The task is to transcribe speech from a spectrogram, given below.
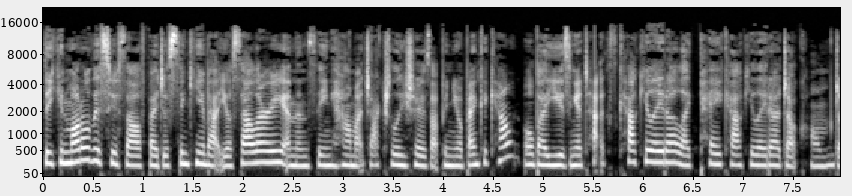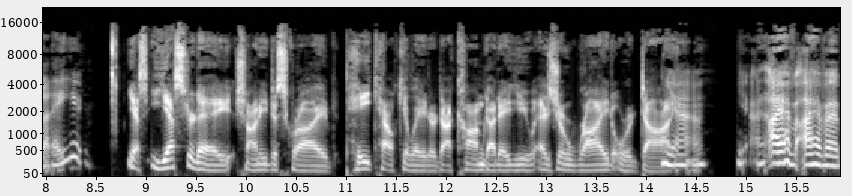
So you can model this yourself by just thinking about your salary and then seeing how much actually shows up in your bank account or by using a tax calculator like paycalculator.com.au. Yes, yesterday Shani described paycalculator.com.au as your ride or die. Yeah. Yeah. I have I have a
